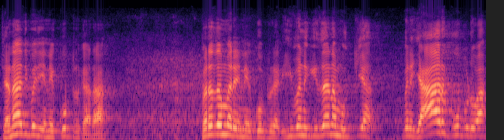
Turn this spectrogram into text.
ஜனாதிபதி என்னை கூப்பிட்ருக்காரா பிரதமர் என்னை கூப்பிட்ருக்காரு இவனுக்கு இதான முக்கியம். இவனை யார் கூப்பிடுவா?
